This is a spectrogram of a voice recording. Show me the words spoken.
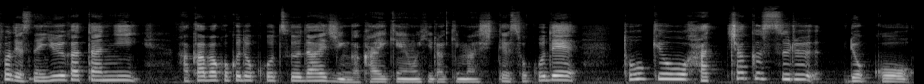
今日ですね、夕方に赤羽国土交通大臣が会見を開きまして、そこで東京を発着する旅行、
